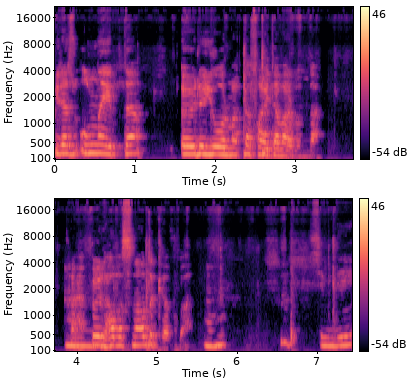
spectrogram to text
biraz unlayıp da öyle yoğurmakta fayda var bunda. Heh, böyle havasını aldık ya Afa. Hı hı. Şimdi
